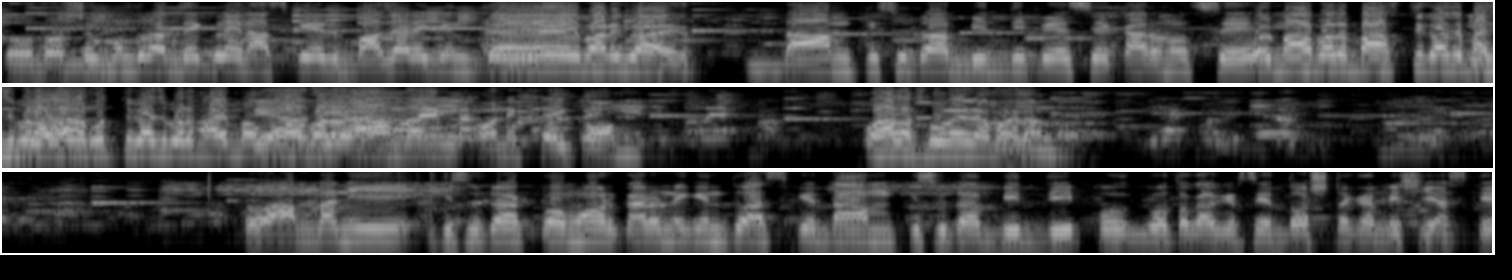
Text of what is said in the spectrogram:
তো দর্শক বন্ধুরা দেখলেন আজকের বাজারে কিন্তু এই, মানিক ভাই। দাম কিছুটা বৃদ্ধি পেয়েছে কারণ হচ্ছে ওই মা বলে বলে আলাদা করতে বলে ভাই মা আমদানি অনেকটাই কম। ও হালা শোনাই না ময়না তো আমদানি কিছুটা কম হওয়ার কারণে কিন্তু আজকে দাম কিছুটা বৃদ্ধি। গতকালকের চেয়ে দশ টাকা বেশি আজকে।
